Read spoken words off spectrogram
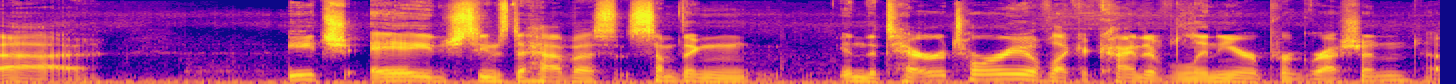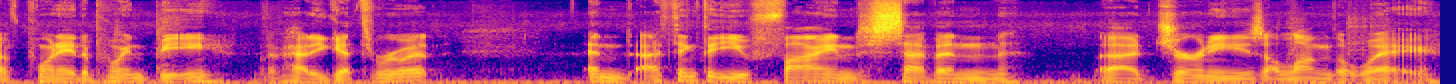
uh, each age seems to have a something in the territory of like a kind of linear progression of point A to point B of how do you get through it. And I think that you find seven uh, journeys along the way.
